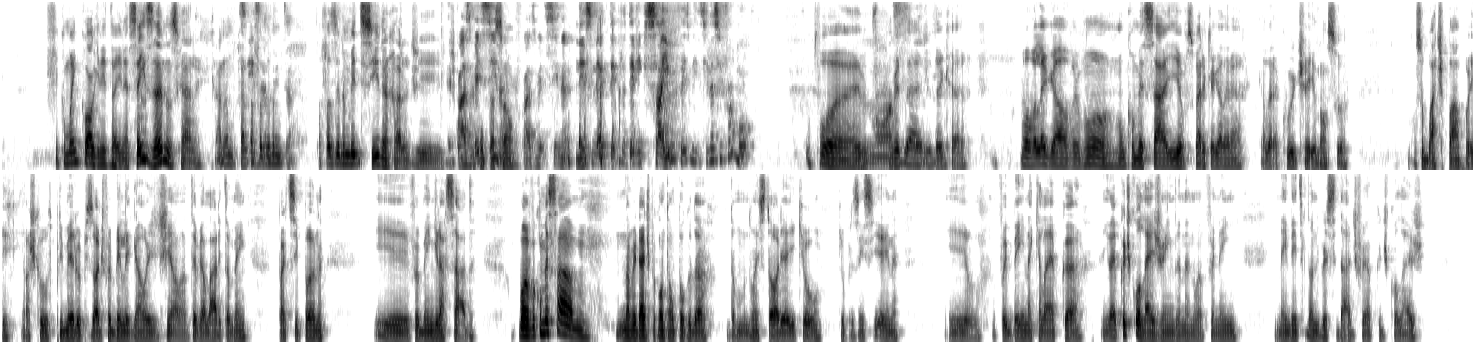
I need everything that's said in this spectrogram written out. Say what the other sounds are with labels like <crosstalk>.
Fica uma incógnita aí, né? Seis anos, cara. Caramba, o cara tá fazendo, anos, então. tá fazendo medicina, cara, de, É quase medicina, é quase medicina. Nesse meio tempo já teve gente que saiu, fez medicina e se formou. Pô, é Nossa. verdade, né, cara? Bom, legal, vamos, vamos começar aí. Eu espero que a galera, a galera curte aí o nosso nosso bate-papo aí. Eu acho que o primeiro episódio foi bem legal, a gente tinha, teve a Lari também participando e foi bem engraçado. Bom, eu vou começar, na verdade, para contar um pouco da, da, de uma história aí que eu, que eu presenciei, né? E eu, foi bem naquela época, na época de colégio ainda, né? Não foi nem, nem dentro da universidade, foi época de colégio.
